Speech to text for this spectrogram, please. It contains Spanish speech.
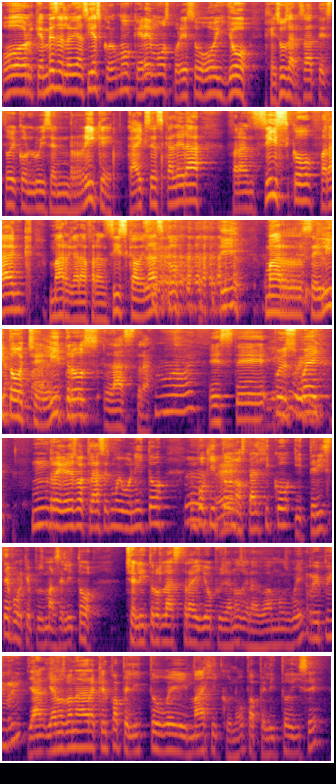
Porque en vez de la vida así es como queremos, por eso hoy yo, Jesús Arzate, estoy con Luis Enrique, Caix Escalera, Francisco, Frank, Márgara Francisca Velasco y Marcelito Chelitros Lastra. Este, pues güey, un regreso a clases muy bonito, un poquito Eh. nostálgico y triste porque pues Marcelito Chelitros Lastra y yo pues ya nos graduamos, güey. Ripinri. Ya, ya nos van a dar aquel papelito, güey, mágico, ¿no? Papelito dice.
